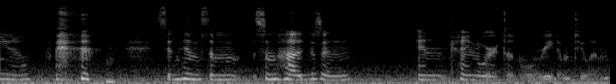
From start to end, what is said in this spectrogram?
you know, send him some some hugs and and kind words, and we'll read them to him.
